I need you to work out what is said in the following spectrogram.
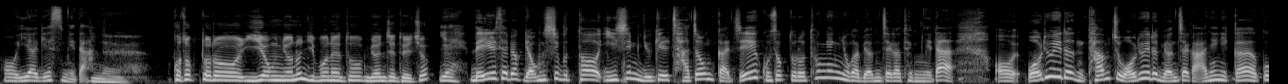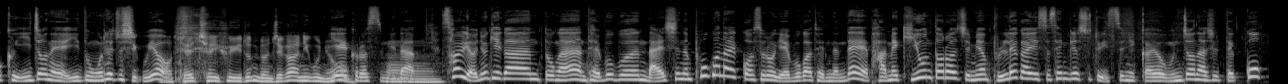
어, 이야기했습니다. 네. 고속도로 이용료는 이번에도 면제되죠? 예, 내일 새벽 0시부터 26일 자정까지 고속도로 통행료가 면제가 됩니다. 어, 월요일은 다음 주 월요일은 면제가 아니니까 꼭 그 이전에 이동을 해주시고요. 어, 대체 휴일은 면제가 아니군요. 예, 그렇습니다. 음. 설 연휴 기간 동안 대부분 날씨는 포근할 것으로 예보가 됐는데 밤에 기온 떨어지면 블랙아이스 생길 수도 있으니까요. 운전하실 때 꼭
